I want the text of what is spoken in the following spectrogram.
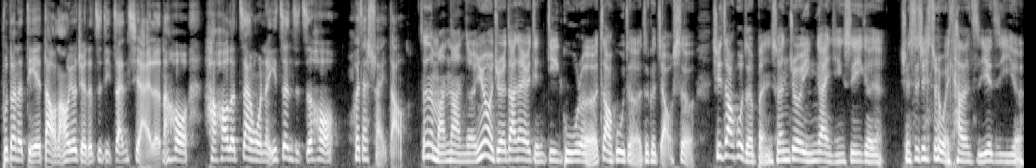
不断的跌倒，然后又觉得自己站起来了，然后好好的站稳了一阵子之后，会再摔倒。真的蛮难的，因为我觉得大家有点低估了照顾者这个角色。其实照顾者本身就应该已经是一个。全世界最伟大的职业之一了，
